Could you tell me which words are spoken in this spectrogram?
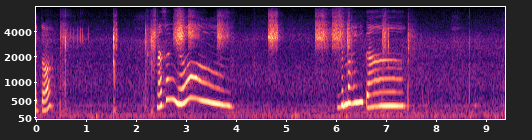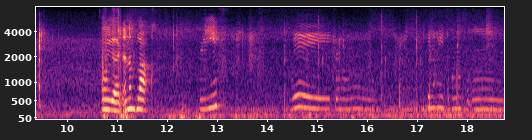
Ito? Nasaan yun? Hindi makita. Oh my god, anong block? Leaf? Wait, ano? Hindi ko nakita kung nasaan.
